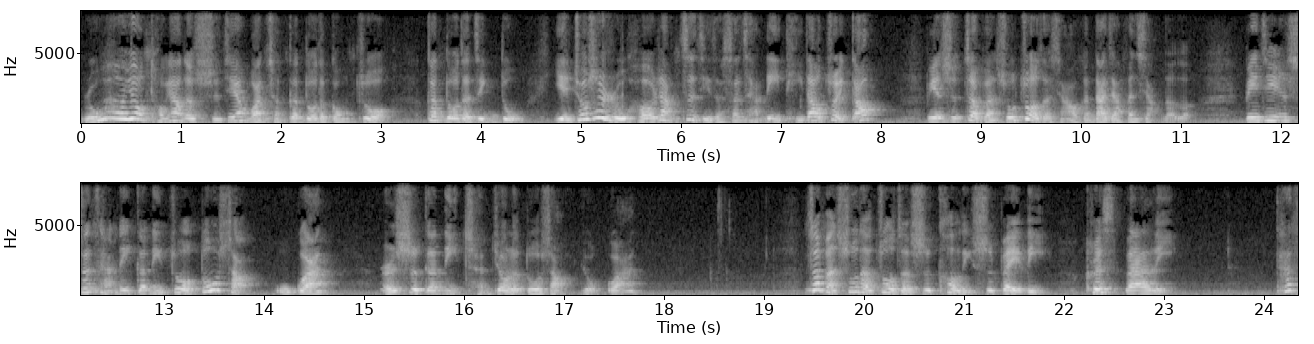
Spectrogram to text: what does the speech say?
如何用同样的时间完成更多的工作、更多的进度，也就是如何让自己的生产力提到最高，便是这本书作者想要跟大家分享的了。毕竟生产力跟你做多少无关，而是跟你成就了多少有关。这本书的作者是克里斯·贝利 （Chris Bailey），他在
